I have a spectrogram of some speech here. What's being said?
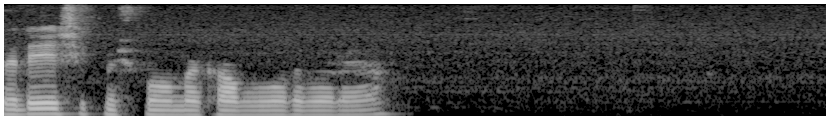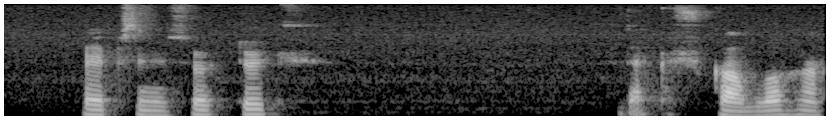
Ne değişikmiş bunun da kabloları böyle ya. Hepsini söktük. Bir dakika şu kablo. ha.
